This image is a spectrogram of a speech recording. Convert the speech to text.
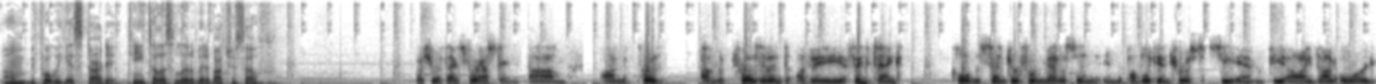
Um, before we get started, can you tell us a little bit about yourself? Sure. Thanks for asking. Um, I'm the pre- I'm the president of a think tank called the Center for Medicine in the Public Interest, CMPI.org,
